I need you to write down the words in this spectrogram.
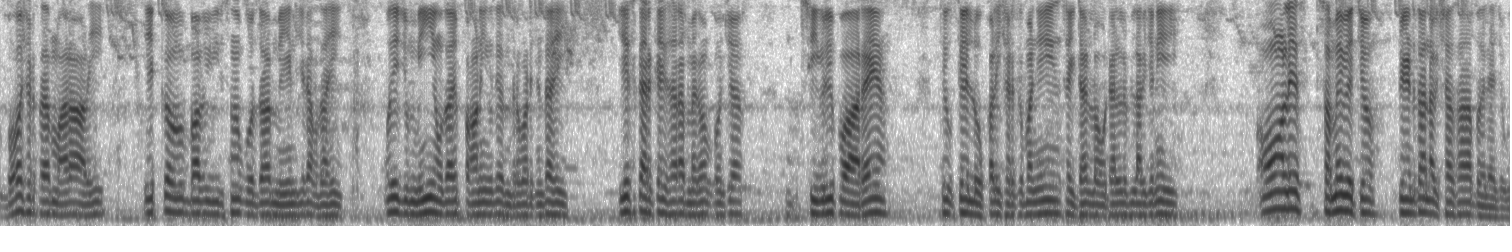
ਬਹੁਤ ਸੜਕਾਂ ਮਾਰਾ ਵਾਲੀ ਇੱਕ ਬਾਬੇ ਵੀਰ ਸਿੰਘ ਗੁਰਦਾ ਮੇਨ ਜਿਹੜਾ ਆਉਂਦਾ ਸੀ, ਉਹਦੇ ਜੋ ਮੀਂਹ ਆਉਂਦਾ ਸੀ, ਪਾਣੀ ਉਹਦੇ ਅੰਦਰ ਵੜ ਜਾਂਦਾ ਸੀ। ਇਸ ਕਰਕੇ ਸਾਰਾ ਮਹਿਕਮਾ ਪਹੁੰਚਿਆ। ਸੀਵਰੇਜ ਪਵਾ ਰਹੇ ਆ ਤੇ ਉੱਤੇ ਲੋਕਾਂ ਵਾਲੀ ਸੜਕ ਬਣ ਜਾਣੀ, ਸਾਈਡਾਂ ਲੋਕਡਾਊਨ ਲੱਗ ਜਾਣੀ ਜੀ। ਆਉਣ ਵਾਲੇ ਸਮੇਂ ਵਿੱਚ ਪਿੰਡ ਦਾ ਨਕਸ਼ਾ ਸਾਰਾ ਬਦਲਿਆ ਜਾਊਗੀ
